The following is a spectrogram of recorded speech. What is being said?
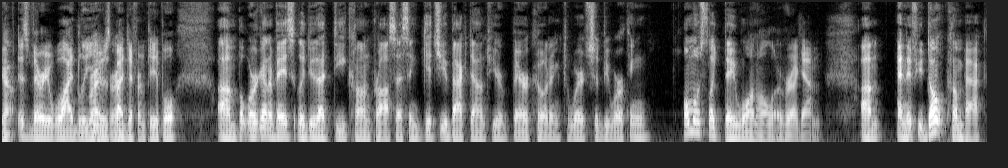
Yeah. is very widely Right, used by different people. Um, but we're going to basically do that decon process and get you back down to your bare coating to where it should be working almost like day one all over again. Um, and if you don't come back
